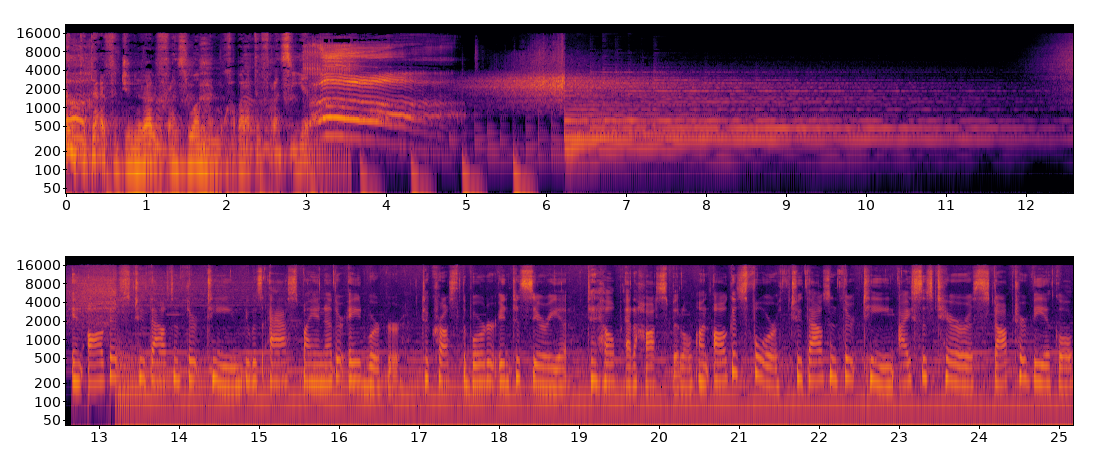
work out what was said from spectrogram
أنت تعرف الجنرال فرانسوا من المخابرات الفرنسية؟ In August 2013, he was asked by another aid worker to cross the border into Syria to help at a hospital. On August 4, 2013, ISIS terrorists stopped her vehicle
